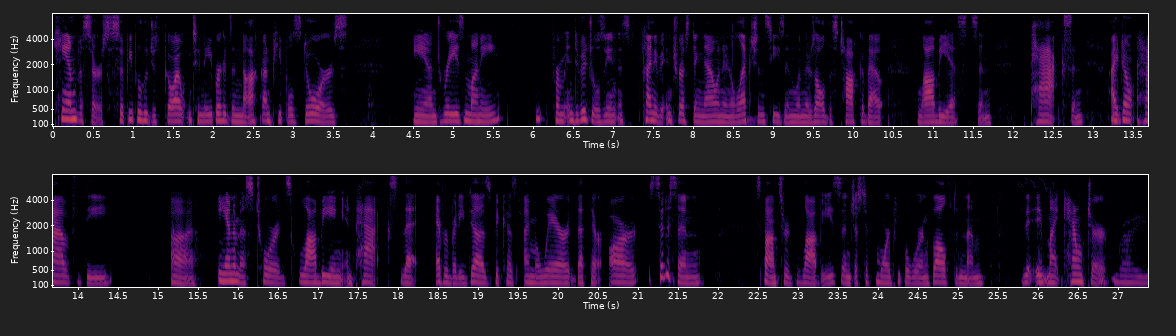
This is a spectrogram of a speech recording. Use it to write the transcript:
canvassers. So people who just go out into neighborhoods and knock on people's doors and raise money from individuals. And it's kind of interesting now in an election season when there's all this talk about lobbyists and PACs. And I don't have the uh, animus towards lobbying and PACs that everybody does because I'm aware that there are citizen sponsored lobbies, and just if more people were involved in them, th- it might counter Right.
